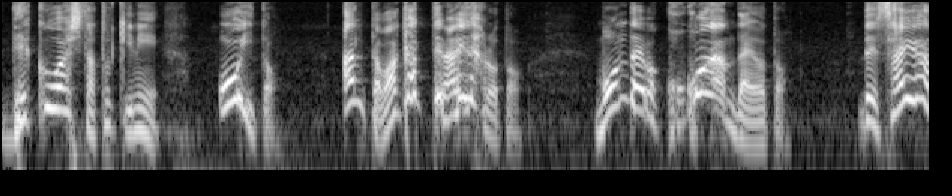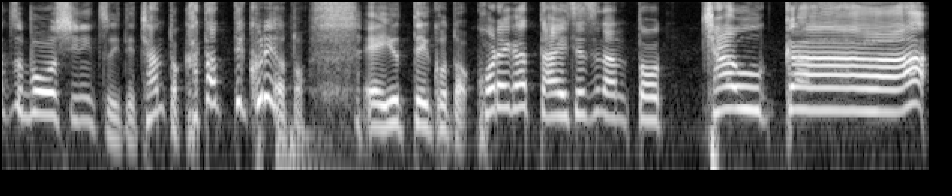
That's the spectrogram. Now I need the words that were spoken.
出くわした時に「おい」と「あんた分かってないだろ」と「問題はここなんだよ」と。で再発防止についてちゃんと語ってくれよと、えー、言っていくこと。これが大切なんとちゃうか？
